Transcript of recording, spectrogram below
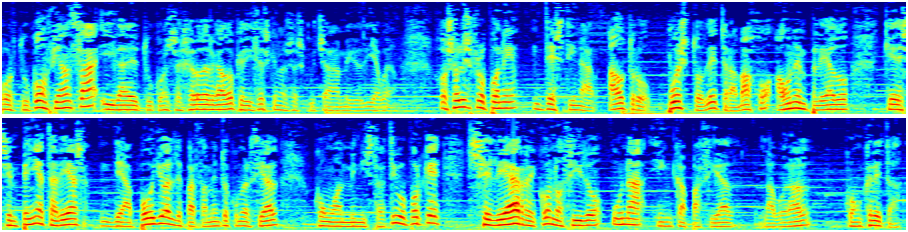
por tu confianza y la de tu consejo consejero Delgado que dices que nos escucha a mediodía. Bueno, José Luis propone destinar a otro puesto de trabajo a un empleado que desempeña tareas de apoyo al departamento comercial como administrativo porque se le ha reconocido una incapacidad laboral concreta.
